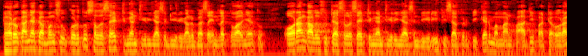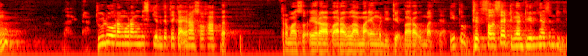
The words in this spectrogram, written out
Barokahnya gampang syukur itu selesai dengan dirinya sendiri. Kalau bahasa intelektualnya itu orang kalau sudah selesai dengan dirinya sendiri bisa berpikir memanfaati pada orang Dulu orang-orang miskin ketika era sahabat, termasuk era para ulama yang mendidik para umatnya, itu selesai dengan dirinya sendiri.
